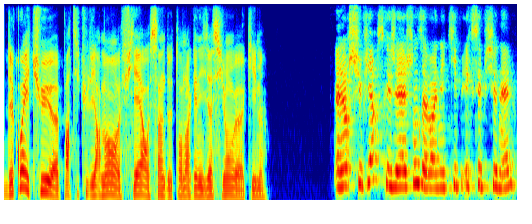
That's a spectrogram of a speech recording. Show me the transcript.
De quoi es-tu particulièrement fier au sein de ton organisation, Kim? Alors, je suis fière parce que j'ai la chance d'avoir une équipe exceptionnelle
